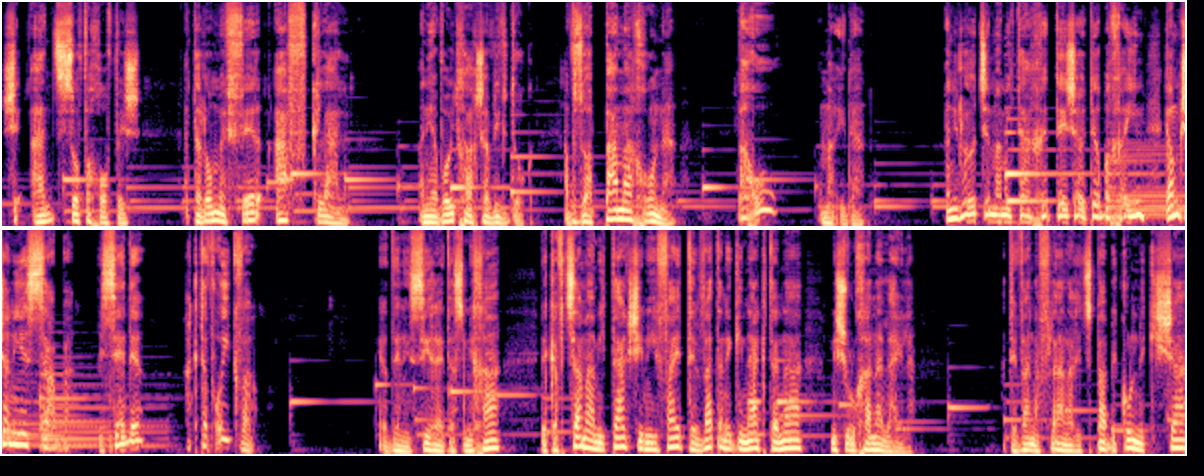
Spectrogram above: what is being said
שעד סוף החופש אתה לא מפר אף כלל, אני אבוא איתך עכשיו לבדוק, אבל זו הפעם האחרונה. ברור, אמר עידן. אני לא יוצא מהמיטה אחרי תשע יותר בחיים, גם כשאני אהיה סבא, בסדר? רק תבואי כבר. ירדן הסירה את השמיכה וקפצה מהמיטה כשהיא מעיפה את תיבת הנגינה הקטנה משולחן הלילה. התיבה נפלה על הרצפה בקול נקישה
